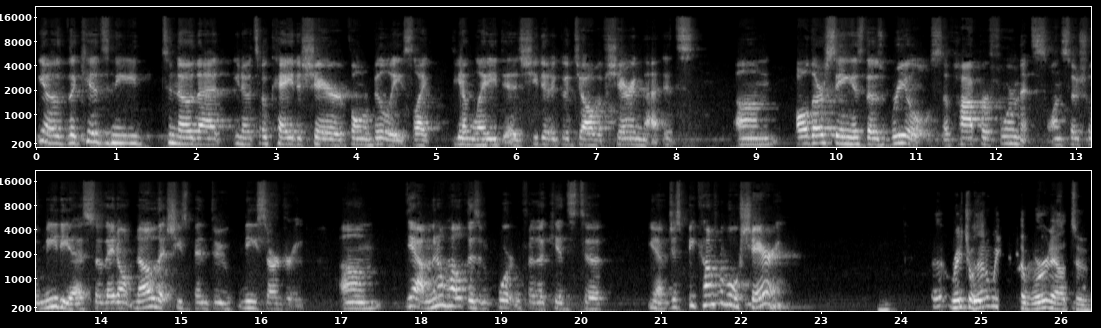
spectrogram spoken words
you know, the kids need to know that, you know, it's okay to share vulnerabilities like the young lady did. She did a good job of sharing that. It's um, all they're seeing is those reels of high performance on social media. So they don't know that she's been through knee surgery. Um, yeah, mental health is important for the kids to, you know, just be comfortable sharing. Uh, Rachel, how do we get the word out to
